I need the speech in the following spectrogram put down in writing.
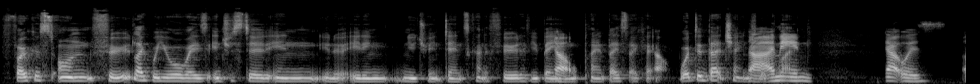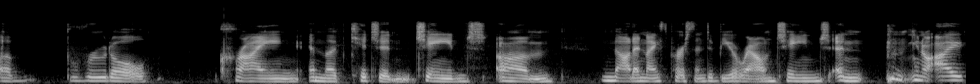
focused on food? Like, were you always interested in, you know, eating nutrient dense kind of food? Have you been no. plant based? Okay. No. What did that change? No, I like? mean, that was a brutal crying in the kitchen change. Um, not a nice person to be around change. And, you know, I,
